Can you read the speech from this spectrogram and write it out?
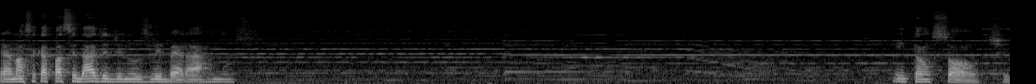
é a nossa capacidade de nos liberarmos. Então solte.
